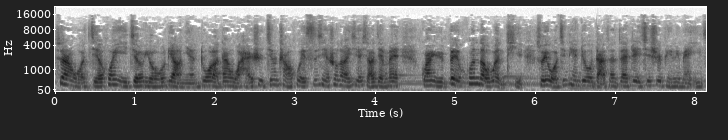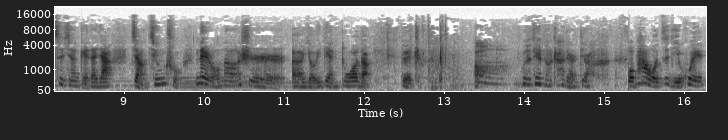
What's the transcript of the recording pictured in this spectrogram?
虽然我结婚已经有两年多了，但我还是经常会私信收到一些小姐妹关于备婚的问题，所以我今天就打算在这期视频里面一次性给大家讲清楚。内容呢是呃有一点多的，对，哦，我的电脑差点掉。我怕我自己会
